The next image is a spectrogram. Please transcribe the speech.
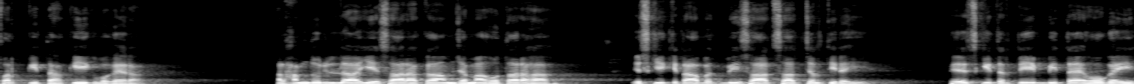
فرق کی تحقیق وغیرہ۔ الحمدللہ یہ سارا کام جمع ہوتا رہا، اس کی کتابت بھی ساتھ ساتھ چلتی رہی۔ پھر اس کی ترتیب بھی طے ہو گئی۔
